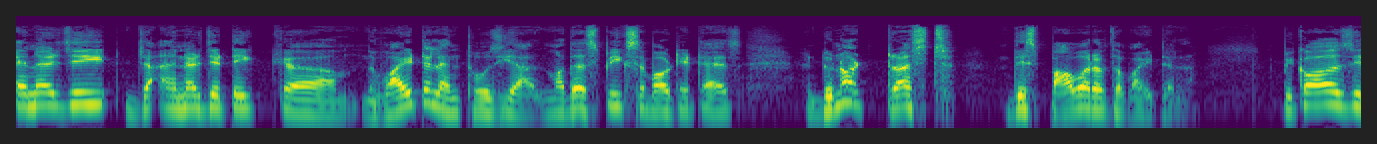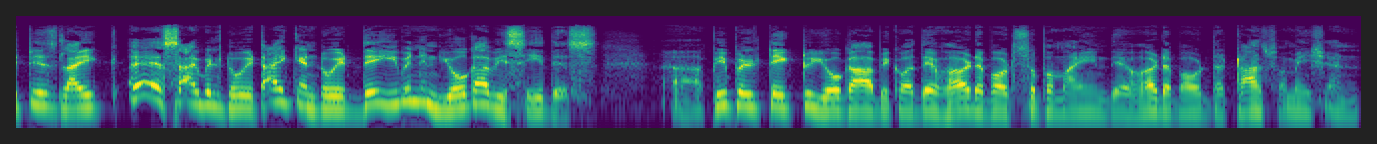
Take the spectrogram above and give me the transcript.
energy energetic um, vital enthusiasm mother speaks about it as do not trust this power of the vital. Because it is like yes i will do it. I can do it. They even in yoga we see this. Uh, people take to yoga because they've heard about supermind they've heard about the transformation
